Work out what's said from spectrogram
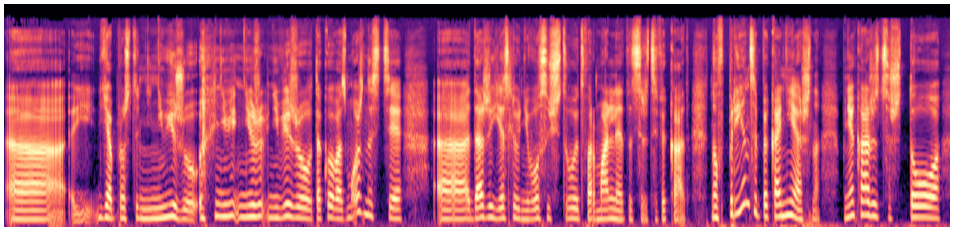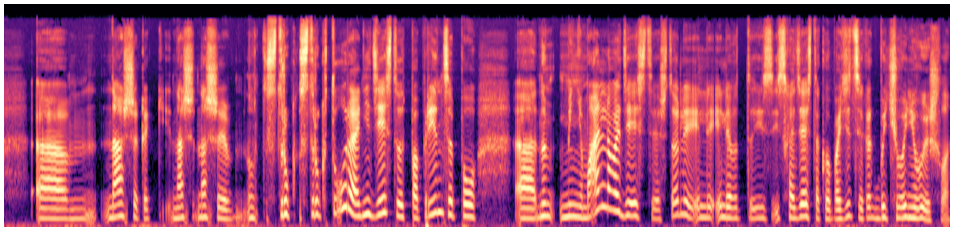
Э, я просто не, не вижу, не, не, не вижу такой возможности, э, даже если у него существует формальный этот сертификат. Но в принципе, конечно, мне кажется, что Эм, наши, наши, наши ну, струк, структуры, они действуют по принципу э, ну, минимального действия, что ли, или, или вот из, исходя из такой позиции, как бы чего не вышло.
